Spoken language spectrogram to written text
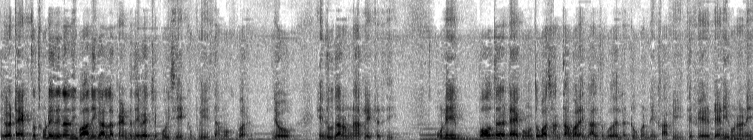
ਤੇ ਉਹ ਅਟੈਕ ਤੋਂ ਥੋੜੇ ਦਿਨਾਂ ਦੀ ਬਾਅਦ ਹੀ ਗੱਲ ਆ, ਪਿੰਡ ਦੇ ਵਿੱਚ ਕੋਈ ਸੀ ਇੱਕ ਪੁਲਿਸ ਦਾ ਮੁਖਬਰ ਜੋ ਹਿੰਦੂ ਧਰਮ ਨਾਲ ਰਿਲੇਟਡ ਸੀ। ਉਹਨੇ ਬਹੁਤ ਅਟੈਕ ਹੋਣ ਤੋਂ ਬਾਅਦ ਸੰਤਾਂ ਵਾਲੇ ਗਲਤ ਬੋਲੇ, ਲੱਡੂ ਵੰਡੇ ਕਾਫੀ ਤੇ ਫਿਰ ਡੈਡੀ ਉਹਨਾਂ ਨੇ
